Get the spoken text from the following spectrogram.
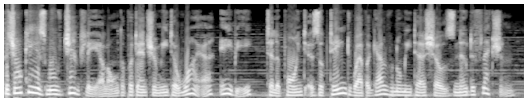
The jockey is moved gently along the potentiometer wire AB till a point is obtained where the galvanometer shows no deflection.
